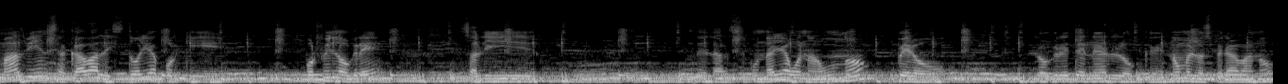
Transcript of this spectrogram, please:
más bien se acaba la historia porque por fin logré salir la secundaria, bueno aún no, pero logré tener lo que no me lo esperaba, ¿no?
